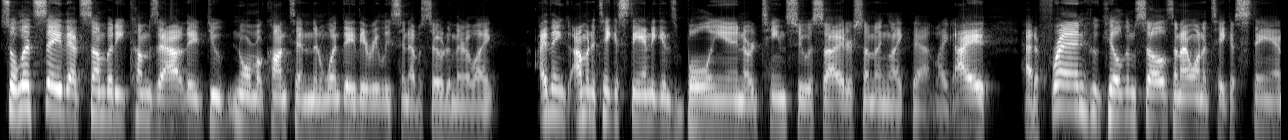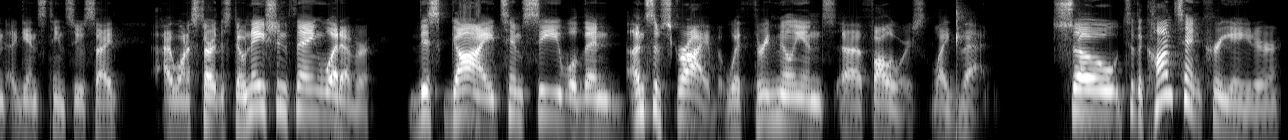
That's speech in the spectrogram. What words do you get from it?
So let's say that somebody comes out, they do normal content, and then one day they release an episode and they're like, I think I'm going to take a stand against bullying or teen suicide or something like that. Like, I had a friend who killed themselves and I want to take a stand against teen suicide. I want to start this donation thing, whatever. This guy, Tim C, will then unsubscribe with 3 million uh, followers like that. So, to the content creator,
